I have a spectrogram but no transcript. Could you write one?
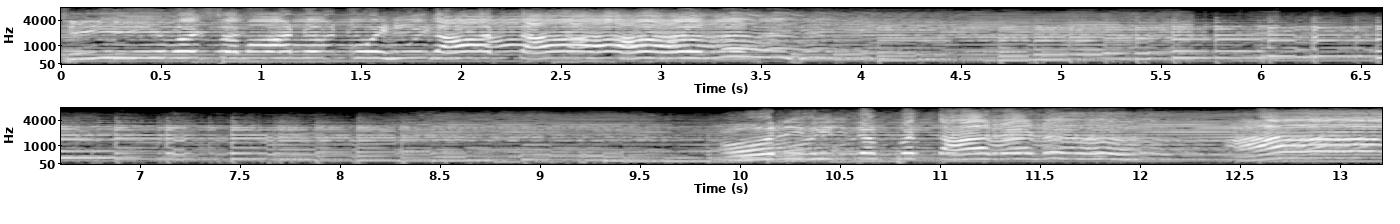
शिव समान कोई दाता नहीं और विकप तारण आ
